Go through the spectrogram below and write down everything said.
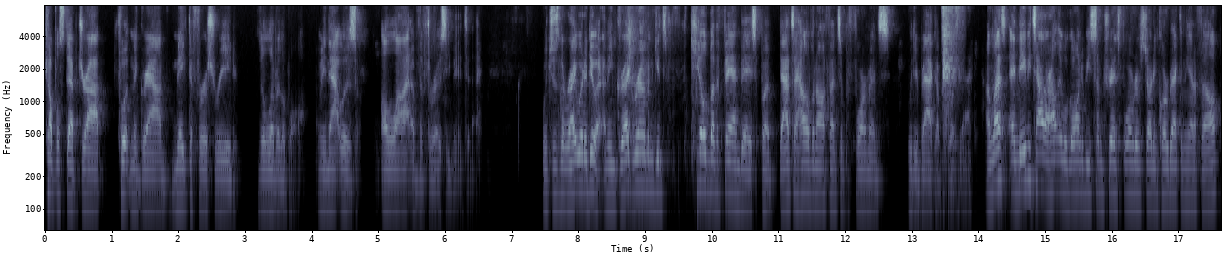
couple step drop, foot in the ground, make the first read, deliver the ball. I mean, that was a lot of the throws he made today, which is the right way to do it. I mean, Greg Roman gets killed by the fan base, but that's a hell of an offensive performance with your backup quarterback. Unless, and maybe Tyler Huntley will go on to be some transformative starting quarterback in the NFL.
